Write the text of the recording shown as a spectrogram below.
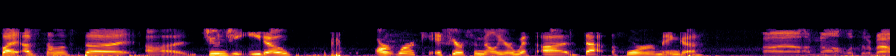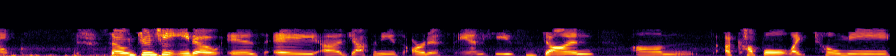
but of some of the uh junji ito artwork if you're familiar with uh, that horror manga. Uh, I'm not. What's it about? So Junji Ito is a uh, Japanese artist, and he's done um, a couple like Tomie,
